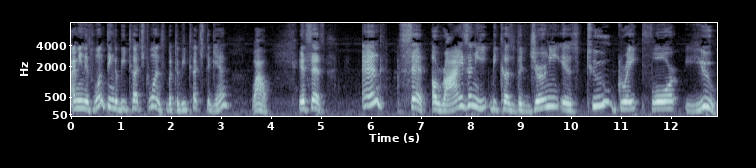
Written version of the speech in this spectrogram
I mean, it's one thing to be touched once, but to be touched again? Wow. It says, And said, Arise and eat, because the journey is too great for you.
